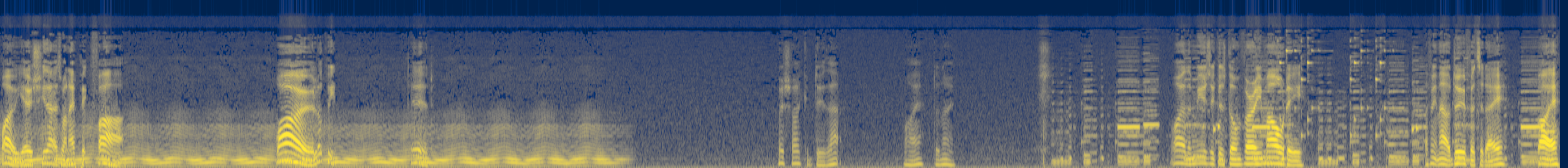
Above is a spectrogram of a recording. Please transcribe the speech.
Whoa, Yoshi, that is one epic fart. Whoa, look what we did. Wish I could do that. Why? Don't know. Why, the music has gone very mouldy. I think that'll do for today. Bye.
